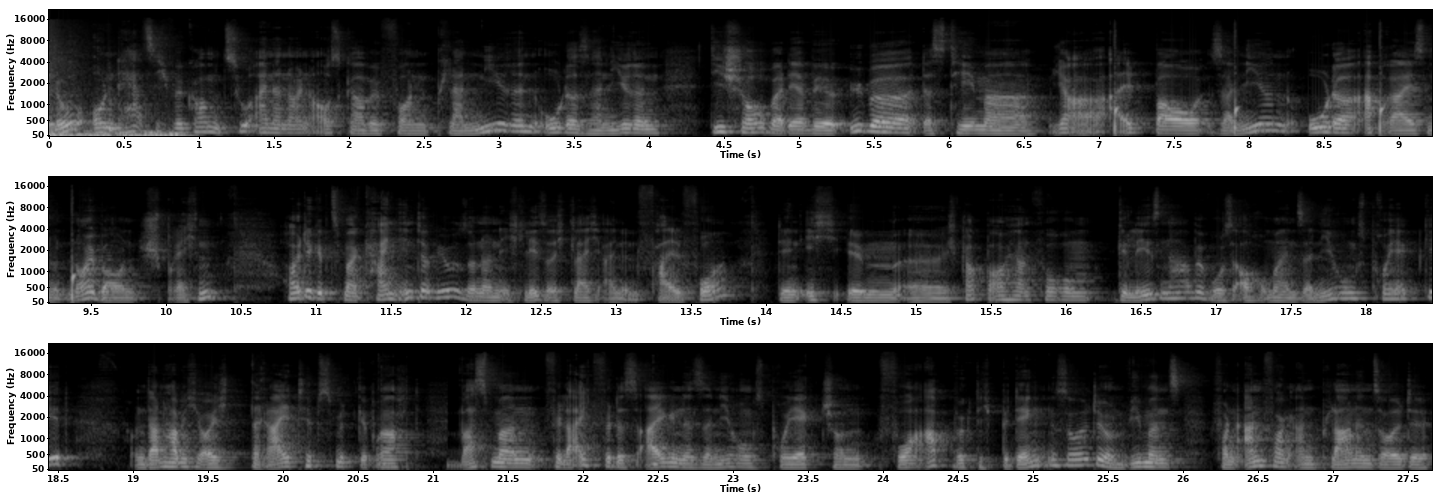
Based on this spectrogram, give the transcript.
Hallo und herzlich willkommen zu einer neuen Ausgabe von Planieren oder Sanieren, die Show, bei der wir über das Thema ja, Altbau sanieren oder abreißen und neubauen sprechen. Heute gibt es mal kein Interview, sondern ich lese euch gleich einen Fall vor, den ich im, äh, ich glaube, Bauherrenforum gelesen habe, wo es auch um ein Sanierungsprojekt geht. Und dann habe ich euch drei Tipps mitgebracht, was man vielleicht für das eigene Sanierungsprojekt schon vorab wirklich bedenken sollte und wie man es von Anfang an planen sollte,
